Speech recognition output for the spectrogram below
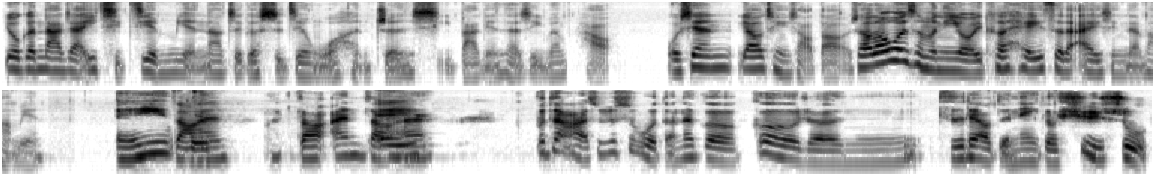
又跟大家一起见面，那这个时间我很珍惜。八点三十一分，好。我先邀请小刀。小刀，为什么你有一颗黑色的爱心在旁边？哎，早安，早安，早安。不知道啊，是不是我的那个个人资料的那个叙述，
